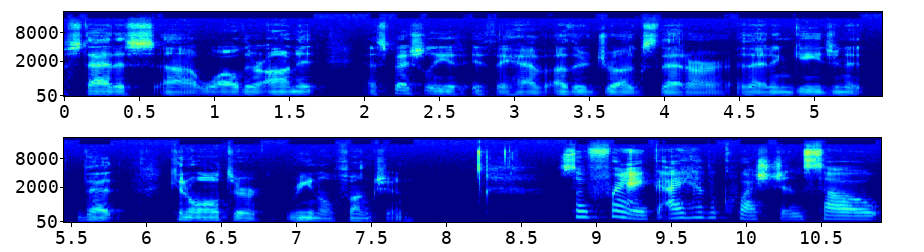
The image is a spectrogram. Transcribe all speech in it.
status uh, while they're on it, especially if, if they have other drugs that are that engage in it that can alter renal function. So, Frank, I have a question. So,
